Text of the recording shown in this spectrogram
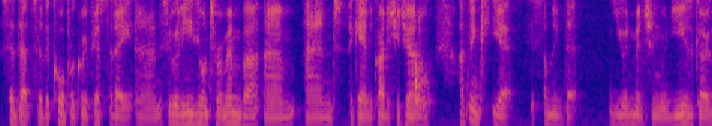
said that to the corporate group yesterday, and it's a really easy one to remember. Um, and again, the gratitude journal, I think, yeah, it's something that you had mentioned years ago.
